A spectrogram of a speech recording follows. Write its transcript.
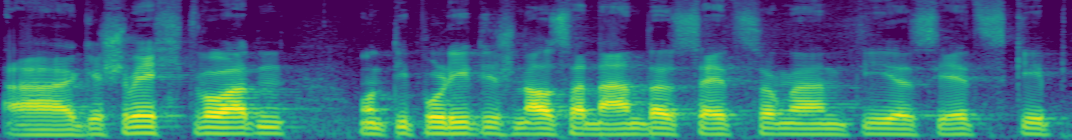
äh, geschwächt worden. Und die politischen Auseinandersetzungen, die es jetzt gibt,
